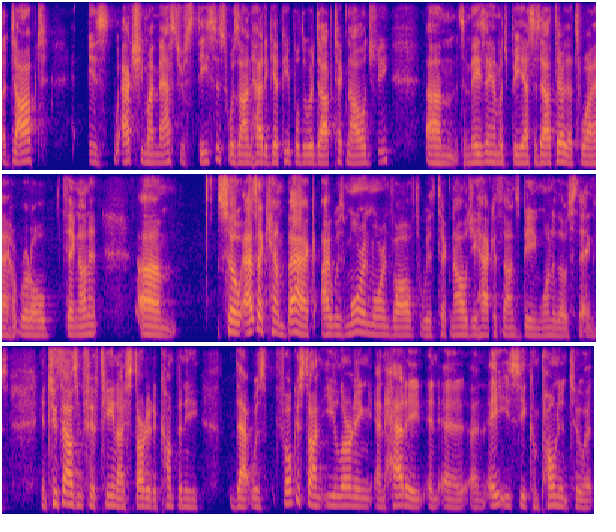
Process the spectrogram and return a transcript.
adopt is actually my master's thesis was on how to get people to adopt technology. Um, it's amazing how much BS is out there. That's why I wrote a whole thing on it. Um, so as I came back, I was more and more involved with technology hackathons being one of those things. In 2015, I started a company that was focused on e-learning and had a an, a, an AEC component to it.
